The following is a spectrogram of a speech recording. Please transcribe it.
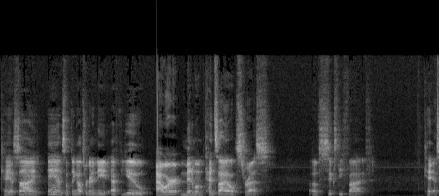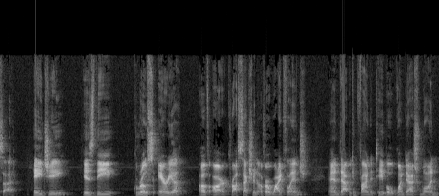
KSI, and something else we're gonna need, FU, our minimum tensile stress of 65 KSI. AG is the gross area of our cross section of our wide flange and that we can find in table 1-1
